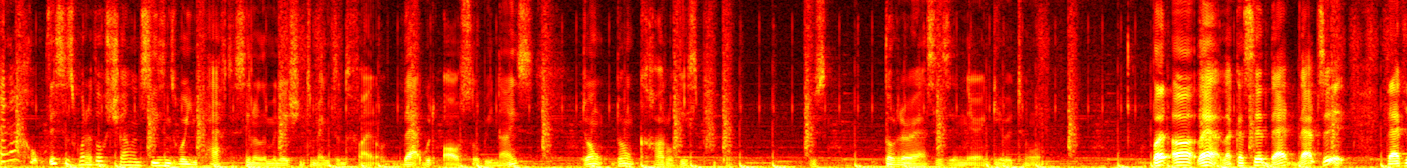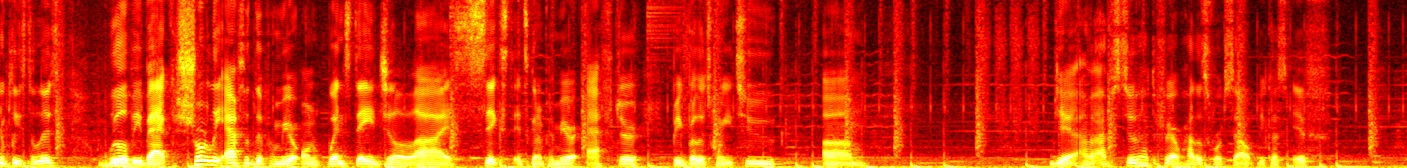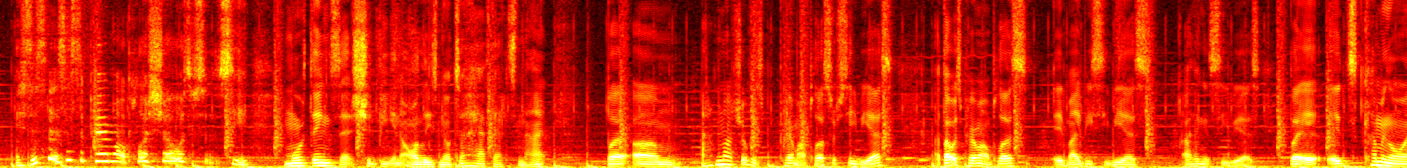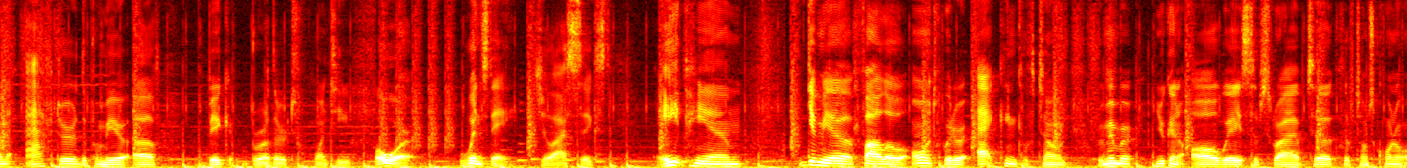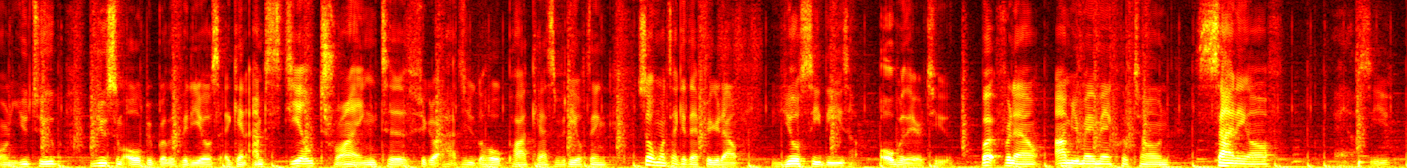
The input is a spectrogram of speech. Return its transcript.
and I hope this is one of those challenge seasons where you have to see an elimination to make it to the final. That would also be nice. Don't don't coddle these people. Just throw their asses in there and give it to them. But uh, yeah, like I said, that that's it. That completes the list. Will be back shortly after the premiere on Wednesday, July 6th. It's going to premiere after Big Brother 22. Um, yeah, I, I, still have to figure out how this works out because if is this is this a Paramount Plus show? Is this, see more things that should be in all these notes I have that's not. But um, I'm not sure if it's Paramount Plus or CBS. I thought it was Paramount Plus. It might be CBS. I think it's CBS. But it, it's coming on after the premiere of Big Brother 24, Wednesday, July 6th, 8 p.m. Give me a follow on Twitter at King Cliftone. Remember, you can always subscribe to Cliftone's Corner on YouTube. View some old Big Brother videos. Again, I'm still trying to figure out how to do the whole podcast video thing. So once I get that figured out, you'll see these over there too. But for now, I'm your main man Cliftone, signing off, and I'll see you.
